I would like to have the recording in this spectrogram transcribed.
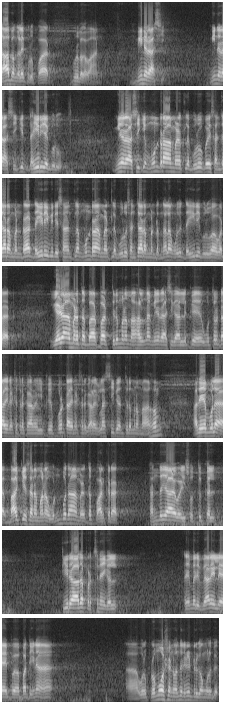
லாபங்களை கொடுப்பார் குரு பகவான். மீனராசி. மீனராசிக்கு தைரிய குரு. மீனராசிக்கு மூன்றாம் இடத்துல குரு போய் சஞ்சாரம் பண்ணுறார் தைரிய வீரிய ஸ்தானத்தில் மூன்றாம் இடத்துல குரு சஞ்சாரம் பண்ணுறதுனால உங்களுக்கு தைரிய குருவாக வரார். ஏழாம் இடத்தை பார்ப்பார். திருமணம் ஆகலைன்னா மீனராசிக்காரர்களுக்கு உத்திரட்டாதி நட்சத்திரக்காரர்களுக்கு புரட்டாதி நட்சத்திரக்காரர்களுக்கெல்லாம் சீக்கிரம் திருமணம் ஆகும். அதே போல் பாக்கியசனமான ஒன்பதாம் இடத்தை பார்க்கிறார். தந்தையார் வழி சொத்துக்கள் தீராத பிரச்சனைகள் அதே மாதிரி வேலையில் இப்போ பார்த்தீங்கன்னா ஒரு ப்ரொமோஷன் வந்து நின்றுட்டுருக்கு உங்களுக்கு.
